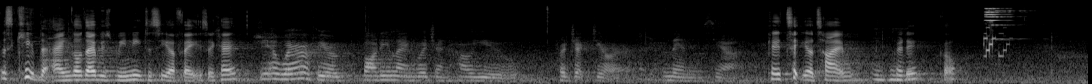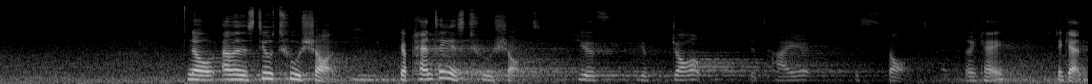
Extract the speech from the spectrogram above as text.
Just keep the angle there because we need to see your face, okay? Be aware of your body language and how you project your limbs, yeah. Okay, take your time. Ready? Go. No, Alan, it's still too short. Your panting is too short. You've you've jogged, you're tired, stopped. Okay? Again.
